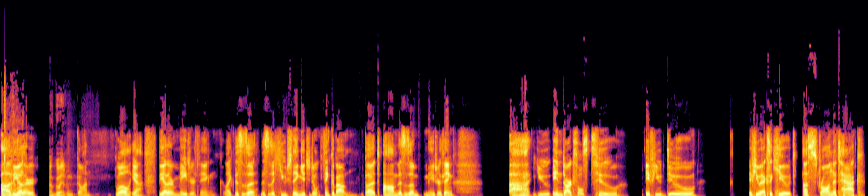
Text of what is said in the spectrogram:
Uh, the other. Oh, go ahead. Go on. Well, yeah. The other major thing, like this is a this is a huge thing yet you don't think about, but um, this is a major thing. Uh, you in Dark Souls 2, if you do if you execute a strong attack,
